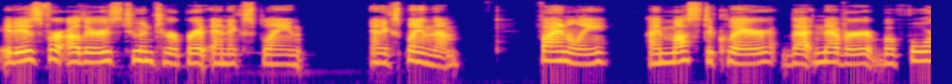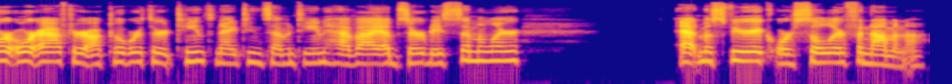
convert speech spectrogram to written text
It is for others to interpret and explain and explain them. Finally, I must declare that never, before or after October 13th, 1917, have I observed a similar atmospheric or solar phenomena.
